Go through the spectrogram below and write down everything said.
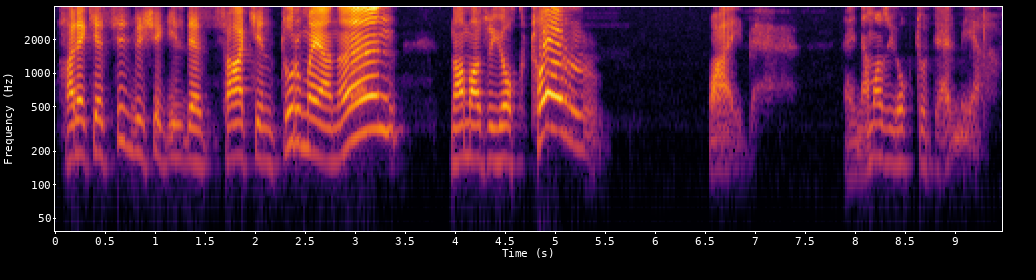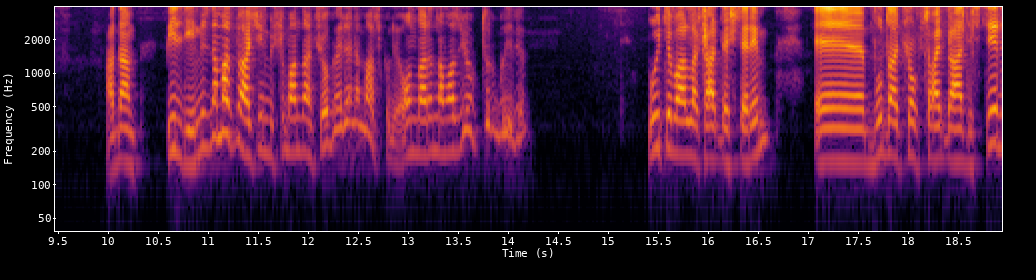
hareketsiz bir şekilde sakin durmayanın namazı yoktur. Vay be. E, namazı yoktur der mi ya? Adam bildiğimiz namaz kılıyor. Şimdi Müslümandan çoğu böyle namaz kılıyor. Onların namazı yoktur buyuruyor. Bu itibarla kardeşlerim e, bu da çok sahip bir hadistir.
